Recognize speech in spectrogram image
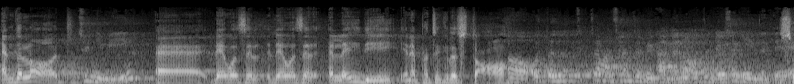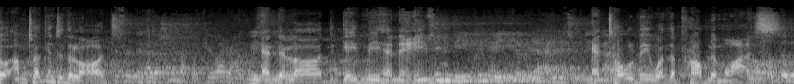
And the Lord, uh, there was, a, there was a, a lady in a particular store. So I'm talking to the Lord. And the Lord gave me her name and told me what the problem was. And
